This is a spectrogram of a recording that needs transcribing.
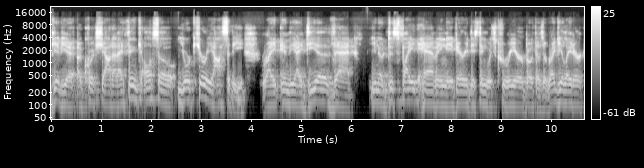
give you a quick shout out, I think also your curiosity, right? And the idea that you know, despite having a very distinguished career, both as a regulator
